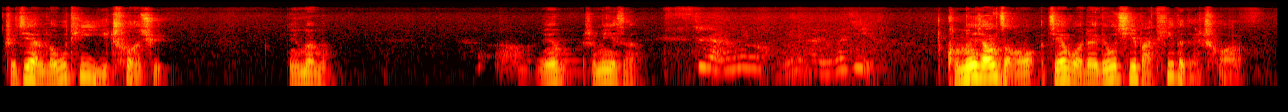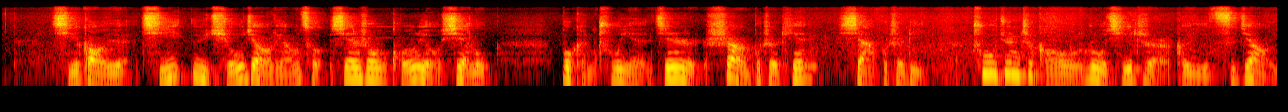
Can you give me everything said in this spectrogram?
只见楼梯已撤去。明白吗？明什么意思？就想让那个孔明给他留个计。孔明想走，结果这刘琦把梯子给撤了。其告曰：“其欲求教良策，先生恐有泄露，不肯出言。今日上不治天，下不治地，出君之口，入其之耳，可以赐教矣。”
